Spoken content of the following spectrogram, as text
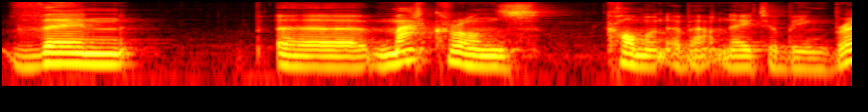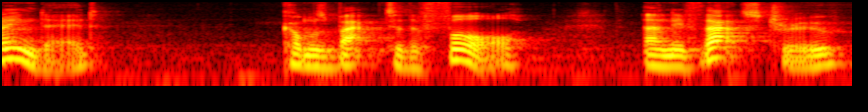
then uh, Macron's comment about NATO being brain dead comes back to the fore. And if that's true,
